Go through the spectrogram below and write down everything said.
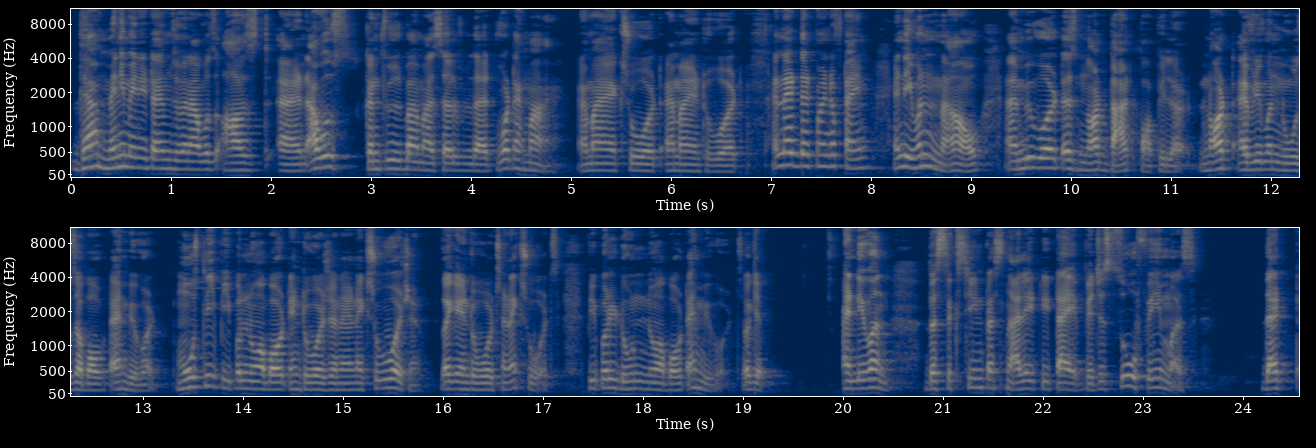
there are many many times when i was asked and i was confused by myself that what am i am i extrovert? Am i introvert? And at that point of time and even now ambivert is not that popular. Not everyone knows about ambivert. Mostly people know about introversion and extroversion. Like introverts and extroverts. People don't know about ambiverts. Okay. And even the 16 personality type which is so famous that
